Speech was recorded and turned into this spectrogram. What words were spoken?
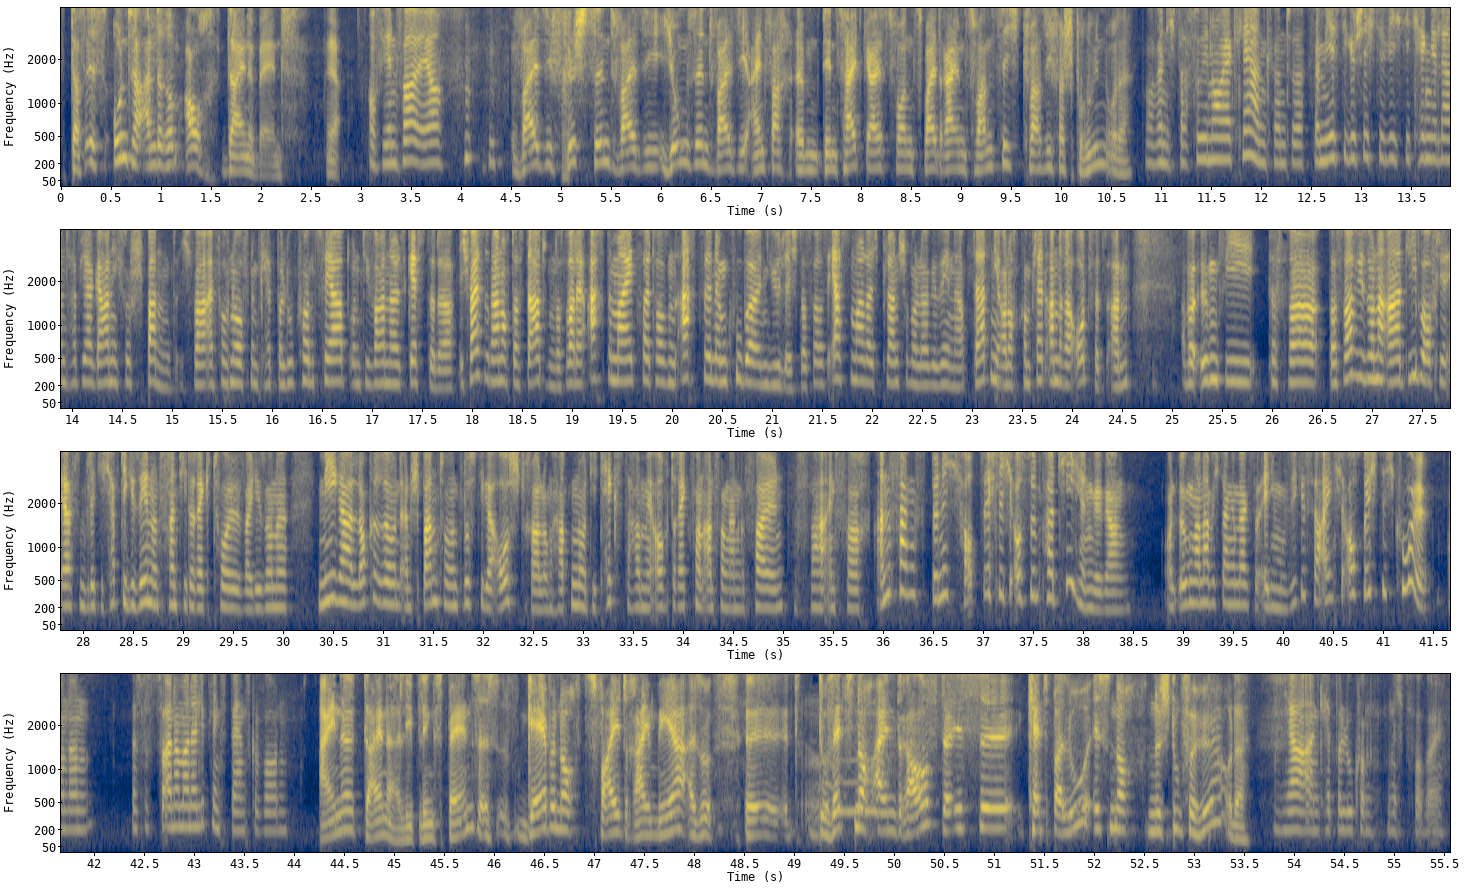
das ist unter anderem auch deine Band. Ja. Auf jeden Fall, ja. Weil sie frisch sind, weil sie jung sind, weil sie einfach ähm, den Zeitgeist von 223 quasi versprühen, oder? Aber wenn ich das so genau erklären könnte. Bei mir ist die Geschichte, wie ich die kennengelernt habe, ja gar nicht so spannend. Ich war einfach nur auf einem Cat Baloo Konzert und die waren als Gäste da. Ich weiß sogar noch das Datum. Das war der 8. Mai 2018 im Kuba in Jülich. Das war das erste Mal, dass ich Planschemalheur gesehen habe. Da hatten die auch noch komplett andere Outfits an. Aber irgendwie, das war, das war wie so eine Art Liebe auf den ersten Blick. Ich habe die gesehen und fand die direkt toll, weil die so eine mega lockere und entspannte und lustige Ausstrahlung hatten und die Texte haben mir auch direkt von Anfang an gefallen. Das war einfach. Anfangs bin ich hauptsächlich aus Sympathie hingegangen. Und irgendwann habe ich dann gemerkt, so, ey, die Musik ist ja eigentlich auch richtig cool. Und dann ist es zu einer meiner Lieblingsbands geworden. Eine deiner Lieblingsbands. Es gäbe noch zwei, drei mehr. Also äh, du setzt noch einen drauf. Da ist äh, Cat Baloo ist noch eine Stufe höher, oder? Ja, an Cat Baloo kommt nichts vorbei.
